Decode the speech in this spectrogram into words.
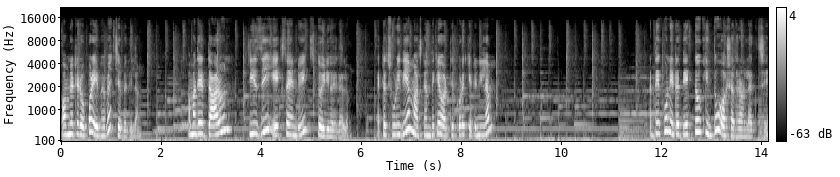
অমলেটের ওপর এইভাবে চেপে দিলাম। আমাদের দারুণ চিজি এগ স্যান্ডউইচ তৈরি হয়ে গেল। একটা ছুরি দিয়ে মাঝখান থেকে অর্ধেক করে কেটে নিলাম। আর দেখুন, এটা দেখতেও কিন্তু অসাধারণ লাগছে।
